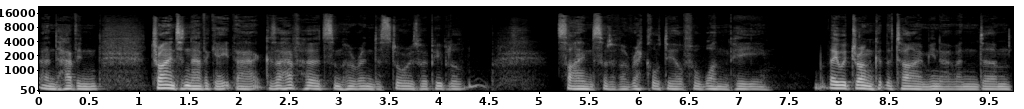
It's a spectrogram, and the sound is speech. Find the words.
and having trying to navigate that because I have heard some horrendous stories where people have signed sort of a record deal for one p they were drunk at the time, you know, and um,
